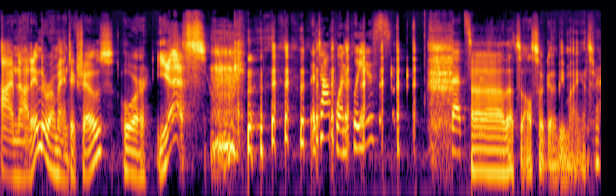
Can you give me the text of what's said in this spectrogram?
I'm not into romantic shows. Or yes! The top one, please. That's Uh, that's also going to be my answer.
